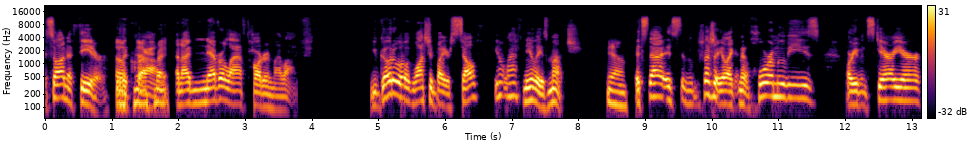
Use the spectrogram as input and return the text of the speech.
I saw it in a theater with oh, a crowd, yeah, right. and I've never laughed harder in my life. You go to a, watch it by yourself, you don't laugh nearly as much. Yeah, it's that. It's especially like I mean, horror movies or even scarier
